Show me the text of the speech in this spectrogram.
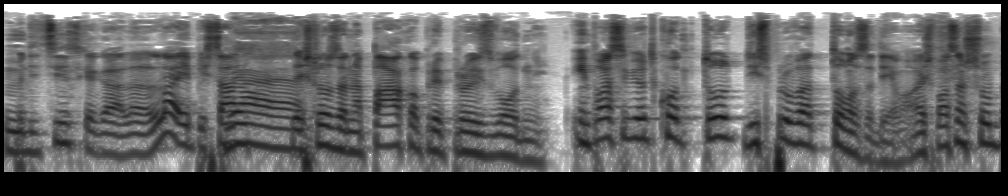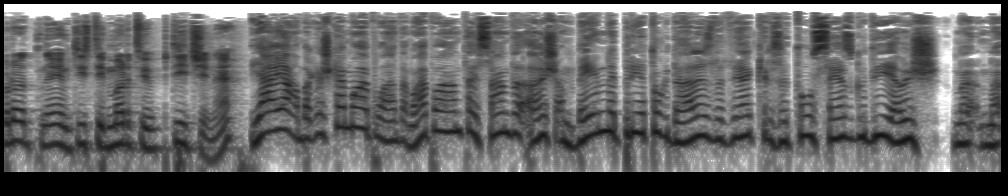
medicinskega, la, la, je pisalo, Ja, ja, ja. da je šlo za napako pri proizvodnji. In pa si bil tako, to disprova to zadevo. Veš, pa sem šel brati, ne vem, tisti mrtvi ptiči, ne? Ja, ja, ampak veš, kaj je moja poanta? Moja poanta je samo, da veš, amben ne prije tako daleč, zaradi tega, ker se to vse zgodi a veš, na, na,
